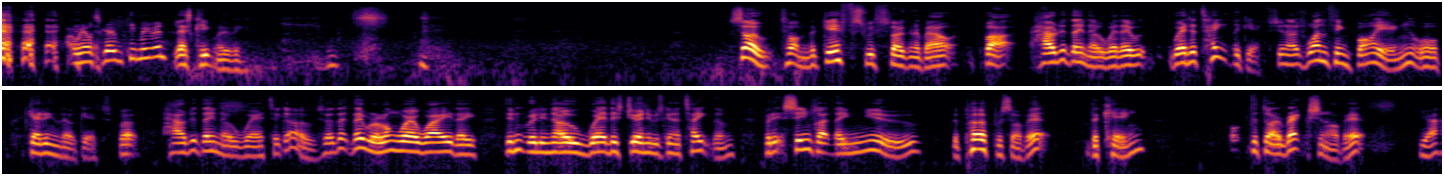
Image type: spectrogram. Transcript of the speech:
Are we able to go and keep moving? Let's keep moving. So, Tom, the gifts we've spoken about, but how did they know where they where to take the gifts? You know, it's one thing buying or getting the gifts, but how did they know where to go? So they, they were a long way away. They didn't really know where this journey was going to take them, but it seems like they knew the purpose of it, the king, the direction of it. Yeah.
